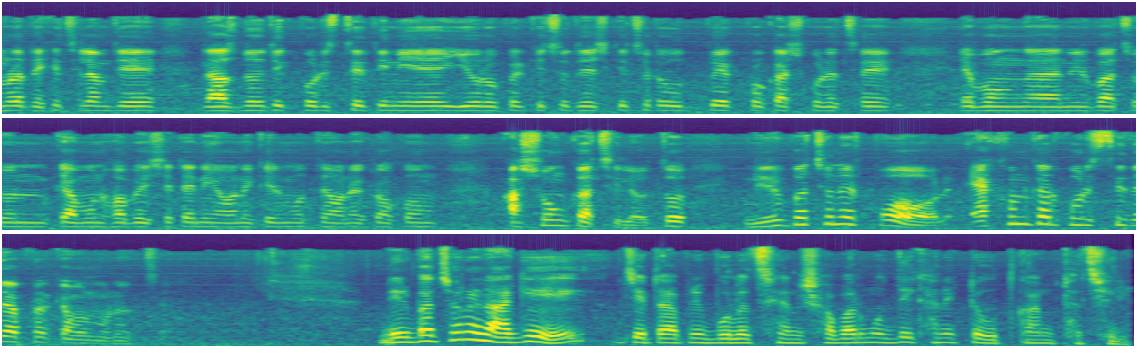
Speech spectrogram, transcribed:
আমরা দেখেছিলাম যে রাজনৈতিক পরিস্থিতি নিয়ে ইউরোপের কিছু দেশ কিছুটা উদ্বেগ প্রকাশ করেছে এবং নির্বাচন কেমন হবে সেটা নিয়ে অনেকের মধ্যে অনেক রকম আশঙ্কা ছিল। তো নির্বাচনের পর এখনকার পরিস্থিতি আপনার কেমন মনে হচ্ছে? নির্বাচনের আগে যেটা আপনি বলেছেন, সবার মধ্যেই খানিকটা উৎকণ্ঠা ছিল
